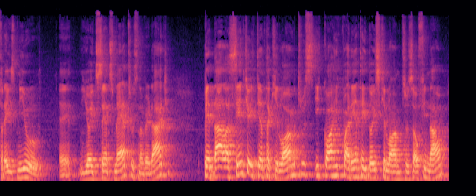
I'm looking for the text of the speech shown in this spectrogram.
3.800 metros, na verdade, pedala 180 km e corre 42 km ao final,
